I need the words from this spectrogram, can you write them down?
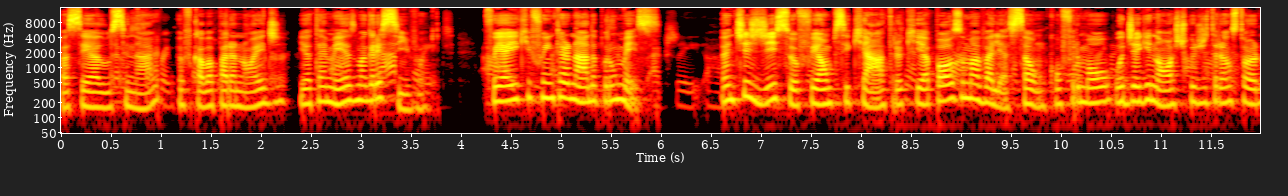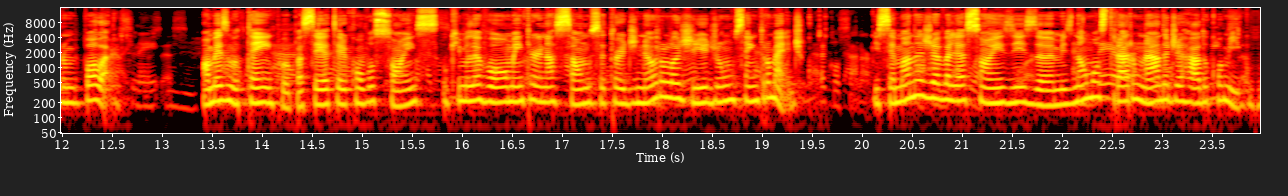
passei a alucinar, eu ficava paranoide e até mesmo agressiva. Foi aí que fui internada por um mês. Antes disso, eu fui a um psiquiatra que, após uma avaliação, confirmou o diagnóstico de transtorno bipolar. Ao mesmo tempo, eu passei a ter convulsões, o que me levou a uma internação no setor de neurologia de um centro médico. E semanas de avaliações e exames não mostraram nada de errado comigo.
